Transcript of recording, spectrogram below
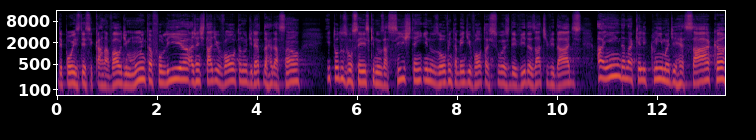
Depois desse carnaval de muita folia, a gente está de volta no Direto da Redação e todos vocês que nos assistem e nos ouvem também de volta às suas devidas atividades, ainda naquele clima de ressaca,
